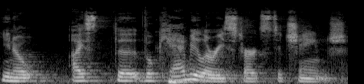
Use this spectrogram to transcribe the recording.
you know, I, the vocabulary starts to change.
